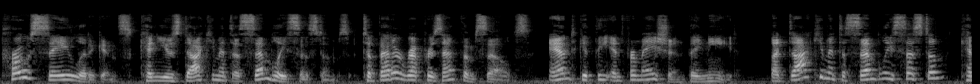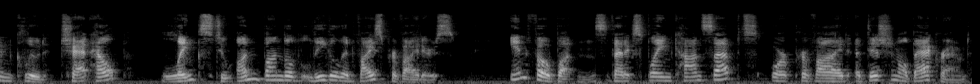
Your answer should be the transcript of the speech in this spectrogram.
Pro se litigants can use document assembly systems to better represent themselves and get the information they need. A document assembly system can include chat help, links to unbundled legal advice providers, info buttons that explain concepts or provide additional background,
